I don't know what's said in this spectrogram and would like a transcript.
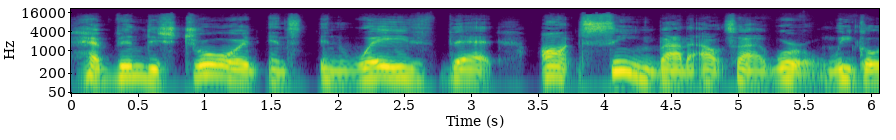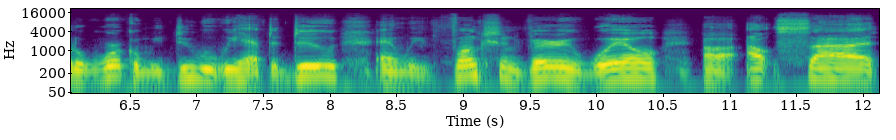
have been destroyed in, in ways that aren't seen by the outside world. We go to work and we do what we have to do and we function very well, uh, outside,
